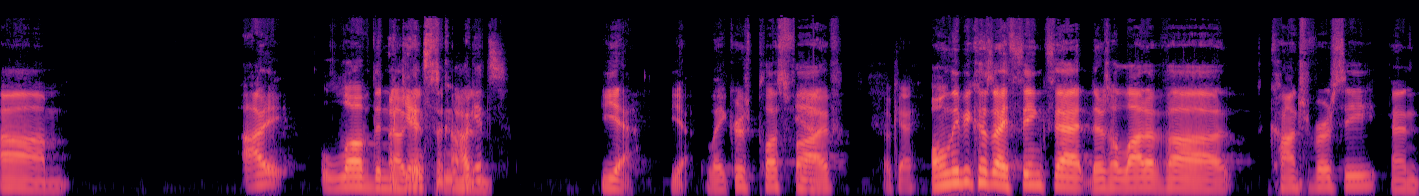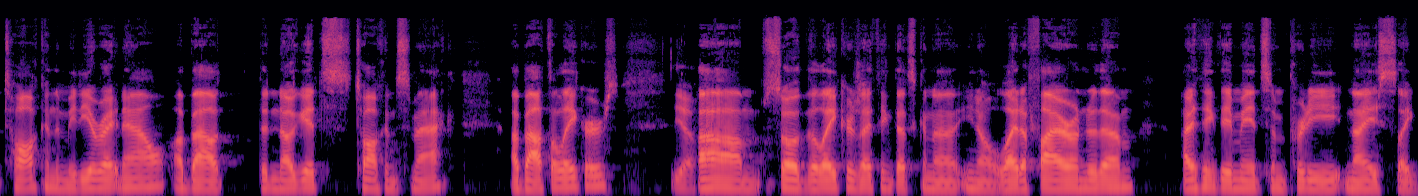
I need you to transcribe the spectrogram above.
Um, I love the Nuggets. Against the Nuggets? Yeah, yeah. Lakers plus five. Yeah. Okay. Only because I think that there's a lot of uh, controversy and talk in the media right now about the Nuggets talking smack about the Lakers. Yeah. Um, so the Lakers, I think that's gonna, you know, light a fire under them. I think they made some pretty nice like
